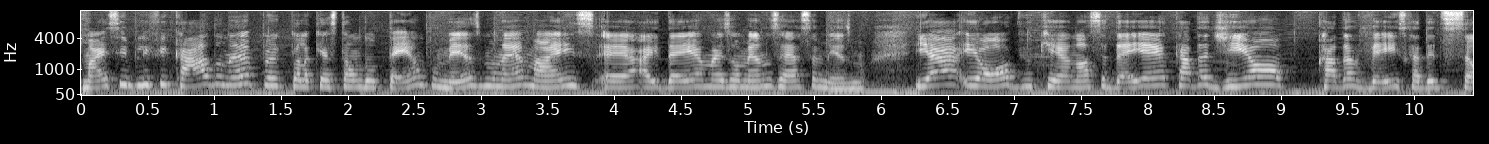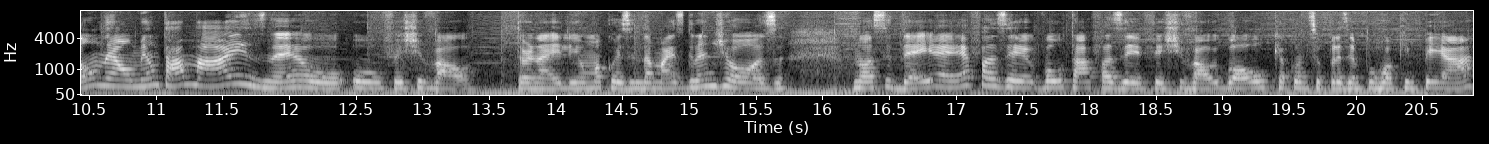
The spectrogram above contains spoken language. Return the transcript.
Mais simplificado, né? Pela questão do tempo mesmo, né? Mas é, a ideia é mais ou menos essa mesmo. E, a, e óbvio que a nossa ideia é cada dia, cada vez, cada edição, né? Aumentar mais, né? O, o festival. Tornar ele uma coisa ainda mais grandiosa. Nossa ideia é fazer, voltar a fazer festival igual o que aconteceu, por exemplo, o Rock em PA.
